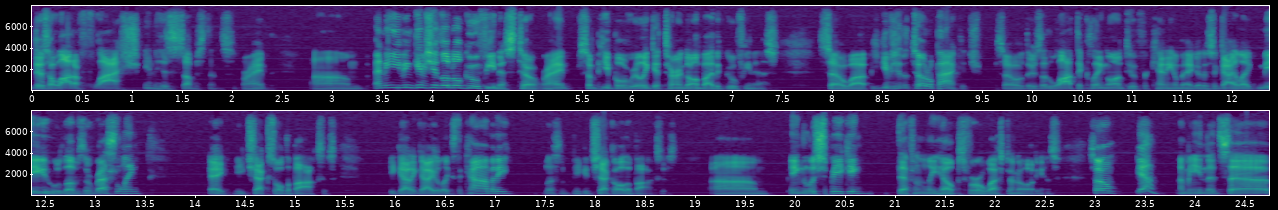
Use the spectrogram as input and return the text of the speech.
there's a lot of flash in his substance, right? Um, and he even gives you a little goofiness too, right? Some people really get turned on by the goofiness. So uh, he gives you the total package. So there's a lot to cling on to for Kenny Omega. There's a guy like me who loves the wrestling. Hey, he checks all the boxes. You got a guy who likes the comedy. Listen, he can check all the boxes. Um, English speaking, definitely helps for a Western audience. So yeah, I mean it's uh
